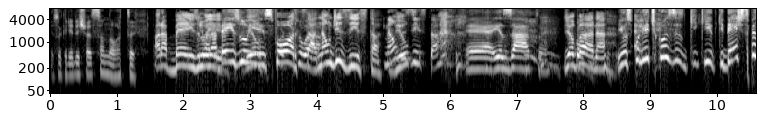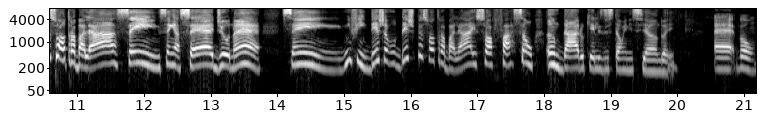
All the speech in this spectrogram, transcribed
eu só queria deixar essa nota. Parabéns, Luiz. Parabéns, viu? Luiz, por Força, sua- não desista. Não viu? desista. É, exato. Giovana. E os políticos que, que, que deixem esse pessoal trabalhar sem, sem assédio, né? Sem. Enfim, deixa, deixa o pessoal trabalhar e só façam andar o que eles estão iniciando aí. É, bom,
